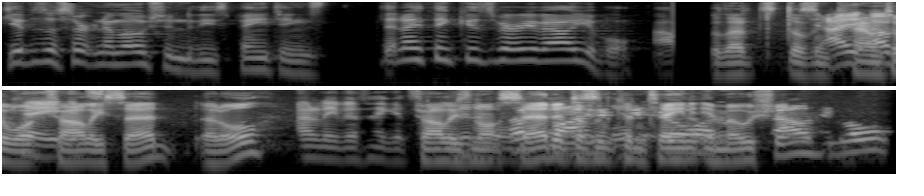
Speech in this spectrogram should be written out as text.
gives a certain emotion to these paintings that I think is very valuable. so that doesn't I- counter what Charlie said at all. I don't even think it's. Charlie's not said it doesn't contain emotion. valuable-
